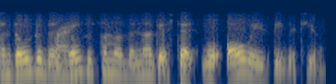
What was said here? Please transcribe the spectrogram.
and those are the right. those are some of the nuggets that will always be with you.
